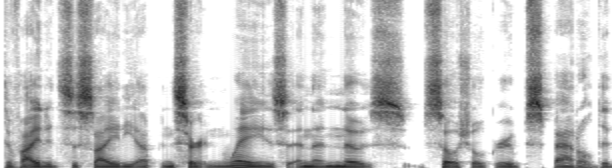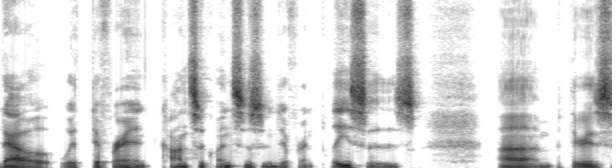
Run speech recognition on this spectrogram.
divided society up in certain ways and then those social groups battled it out with different consequences in different places um, but there's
